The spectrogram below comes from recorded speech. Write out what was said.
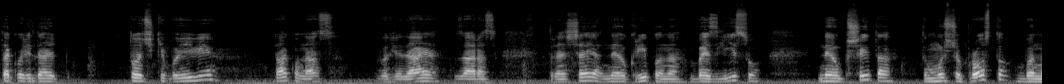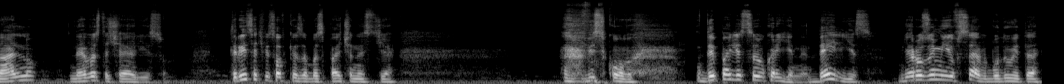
Так виглядають точки бойові. Так у нас виглядає зараз траншея, не укріплена без лісу, не обшита, тому що просто банально не вистачає лісу. 30% забезпеченості військових. ДП ліси України. Де ліс? Я розумію все. Ви будуєте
